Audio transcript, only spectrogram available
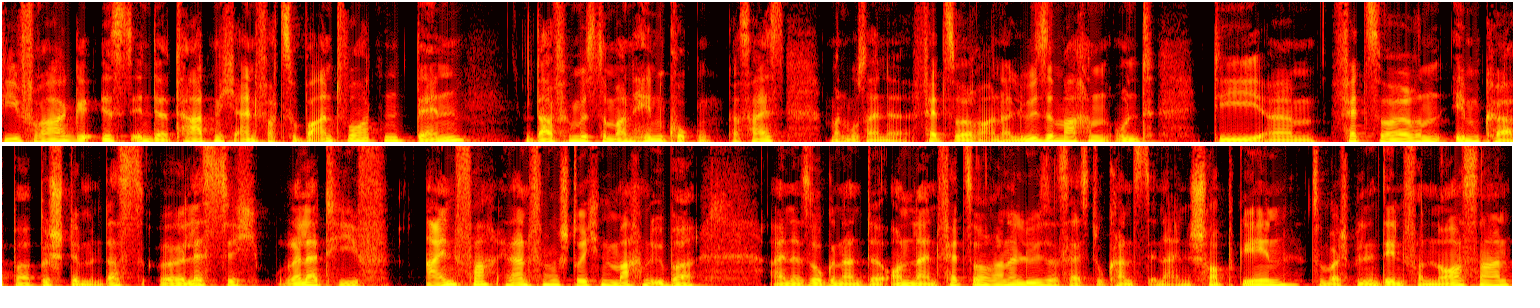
Die Frage ist in der Tat nicht einfach zu beantworten, denn dafür müsste man hingucken. Das heißt, man muss eine Fettsäureanalyse machen und die ähm, Fettsäuren im Körper bestimmen. Das äh, lässt sich relativ einfach in Anführungsstrichen machen über eine sogenannte Online-Fettsäureanalyse. Das heißt, du kannst in einen Shop gehen, zum Beispiel in den von Norsan.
